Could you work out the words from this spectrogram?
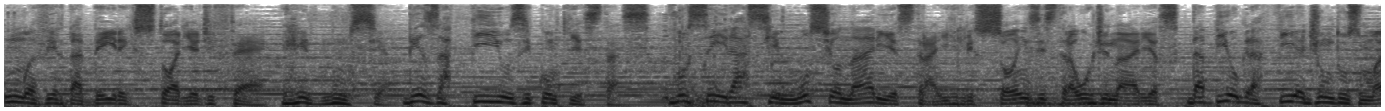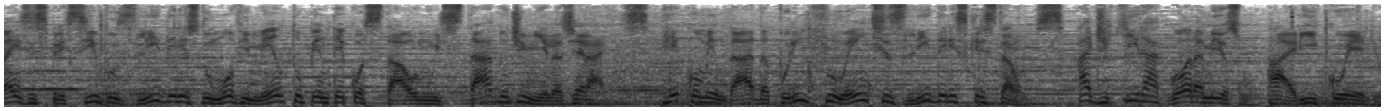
Uma verdadeira história de fé, renúncia, desafios e conquistas. Você irá se emocionar e extrair lições extraordinárias da biografia de um dos mais expressivos líderes do movimento pentecostal no estado de Minas Gerais. Recomendada por influentes líderes cristãos. Adquira agora mesmo Ari Coelho,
